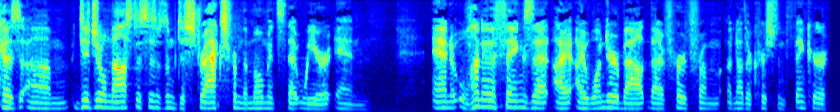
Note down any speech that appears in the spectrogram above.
Because um, digital Gnosticism distracts from the moments that we are in. And one of the things that I, I wonder about that I've heard from another Christian thinker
